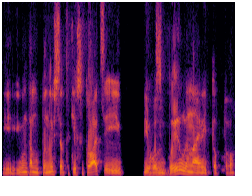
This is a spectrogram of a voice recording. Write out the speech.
і він там опинився в такій ситуації, і його збили навіть. Тобто,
